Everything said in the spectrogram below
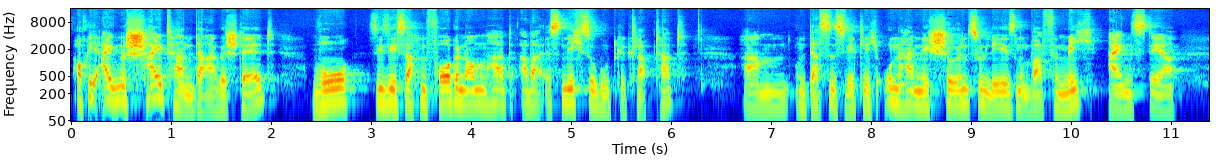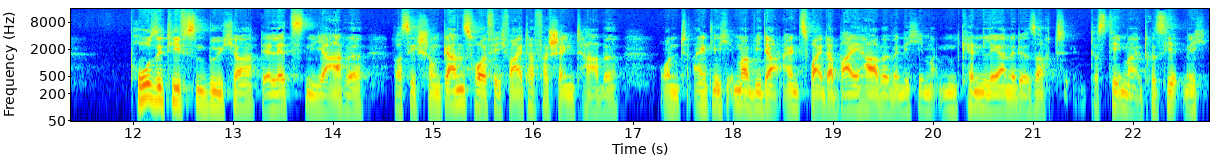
auch ihr eigenes Scheitern dargestellt wo sie sich Sachen vorgenommen hat, aber es nicht so gut geklappt hat. Ähm, und das ist wirklich unheimlich schön zu lesen und war für mich eins der positivsten Bücher der letzten Jahre, was ich schon ganz häufig weiter verschenkt habe und eigentlich immer wieder ein, zwei dabei habe, wenn ich jemanden kennenlerne, der sagt, das Thema interessiert mich,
